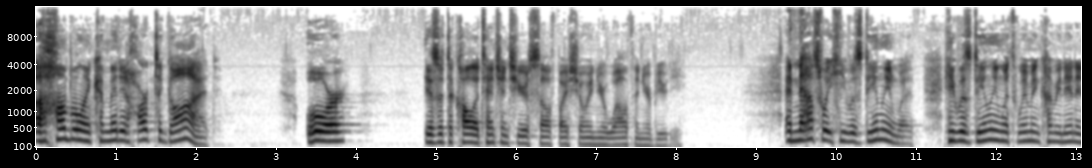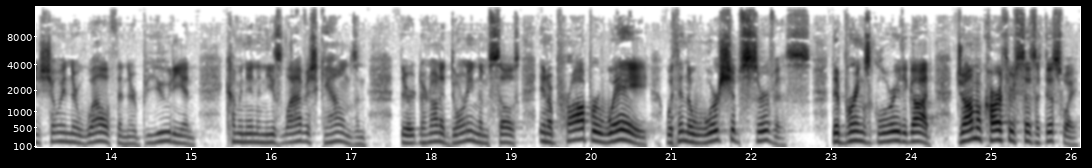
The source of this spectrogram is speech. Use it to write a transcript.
a humble and committed heart to God? Or is it to call attention to yourself by showing your wealth and your beauty? And that's what he was dealing with. He was dealing with women coming in and showing their wealth and their beauty and coming in in these lavish gowns and they're, they're not adorning themselves in a proper way within the worship service that brings glory to God. John MacArthur says it this way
